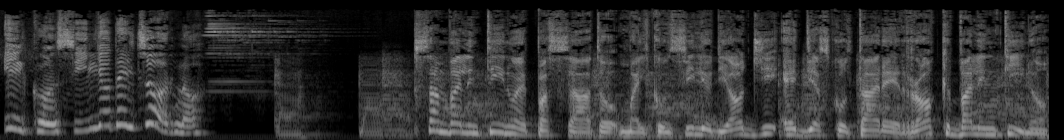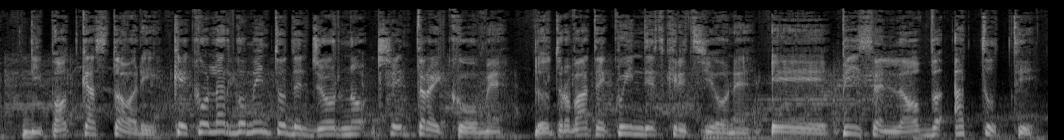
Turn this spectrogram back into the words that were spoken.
Il consiglio del giorno. San Valentino è passato, ma il consiglio di oggi è di ascoltare Rock Valentino di Podcast Story, che con l'argomento del giorno c'entra il come. Lo trovate qui in descrizione. E peace and love a tutti.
